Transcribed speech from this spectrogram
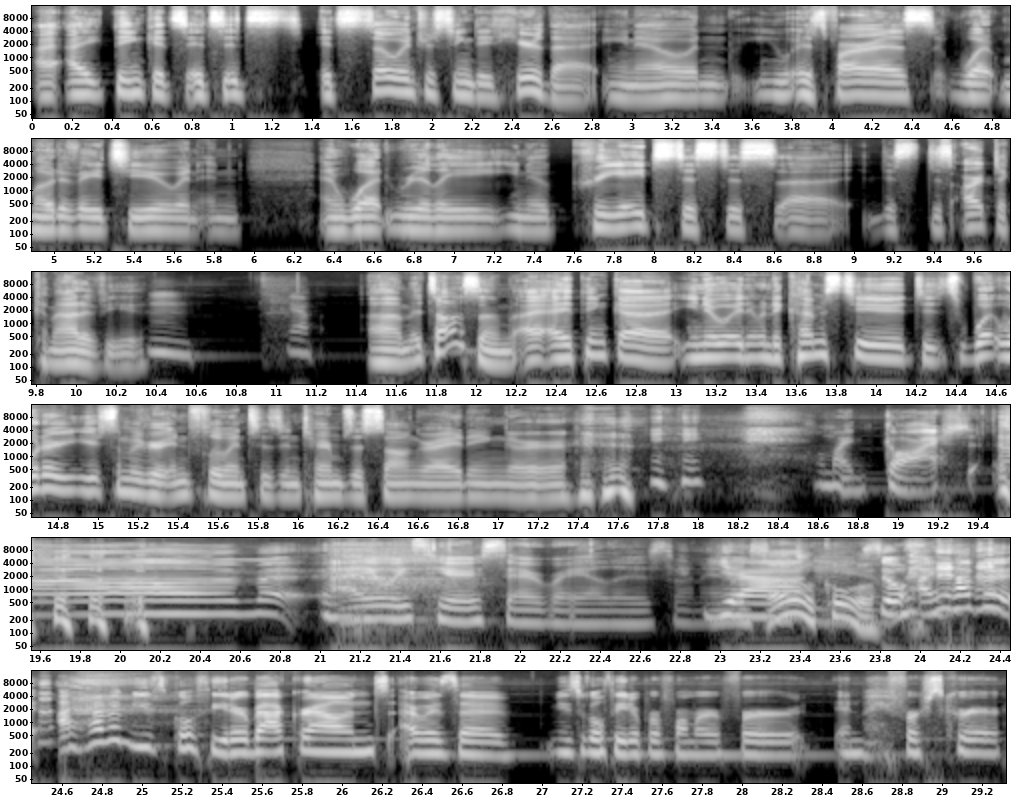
I, I think it's it's it's it's so interesting to hear that. You know, and you, as far as what motivates you and and and what really you know creates this this uh, this this art to come out of you. Mm. Yeah. Um, it's awesome. I, I think uh, you know when, when, it comes to, to what what are your, some of your influences in terms of songwriting or oh my gosh. Um, I always hear Sara Bareilles. When I yeah. Oh, cool. So I have a I have a musical theater background. I was a musical theater performer for in my first career.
